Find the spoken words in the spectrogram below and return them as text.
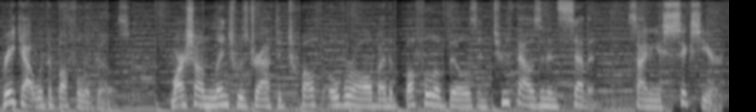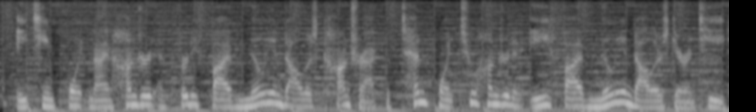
Breakout with the Buffalo Bills. Marshawn Lynch was drafted 12th overall by the Buffalo Bills in 2007, signing a six-year, $18.935 million contract with $10.285 million guaranteed.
